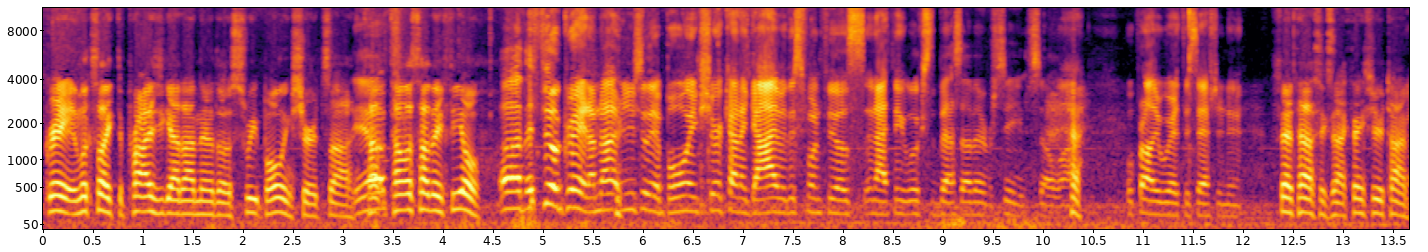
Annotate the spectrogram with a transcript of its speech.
Great. It looks like the prize you got on there, those sweet bowling shirts. Uh, Yep. tell- tell us how they feel. uh, they feel great. I'm not usually a bowling shirt kind of guy, but this one feels and I think looks the best I've ever seen. So uh, we'll probably wear it this afternoon. Fantastic, Zach. Thanks for your time.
